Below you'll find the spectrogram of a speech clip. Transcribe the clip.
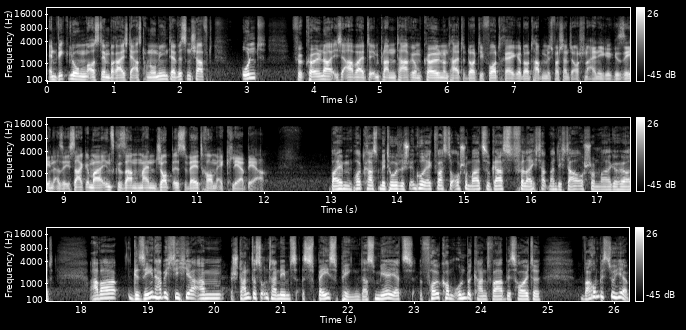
Entwicklungen aus dem Bereich der Astronomie und der Wissenschaft. Und für Kölner, ich arbeite im Planetarium Köln und halte dort die Vorträge. Dort haben mich wahrscheinlich auch schon einige gesehen. Also ich sage immer insgesamt, mein Job ist Weltraum-Erklärbär. Beim Podcast Methodisch Inkorrekt warst du auch schon mal zu Gast. Vielleicht hat man dich da auch schon mal gehört. Aber gesehen habe ich dich hier am Stand des Unternehmens SpacePing, das mir jetzt vollkommen unbekannt war bis heute. Warum bist du hier?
